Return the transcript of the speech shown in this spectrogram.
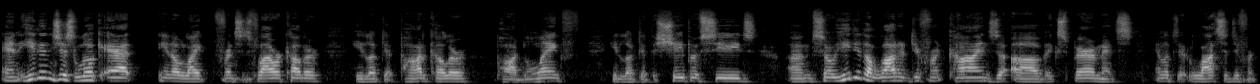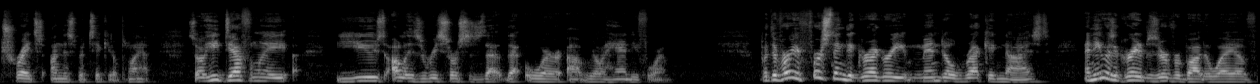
And he didn't just look at, you know, like for instance, flower color. He looked at pod color, pod length. He looked at the shape of seeds. Um, so he did a lot of different kinds of experiments and looked at lots of different traits on this particular plant. So he definitely used all his resources that, that were uh, really handy for him. But the very first thing that Gregory Mendel recognized, and he was a great observer, by the way, of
